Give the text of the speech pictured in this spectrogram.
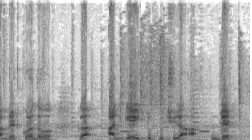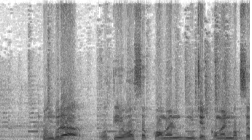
আপডেট করে দেবো। আজকে এইটুকু ছিল আপডেট বন্ধুরা, অতি অবশ্য কমেন্ট নিচের কমেন্ট বক্সে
